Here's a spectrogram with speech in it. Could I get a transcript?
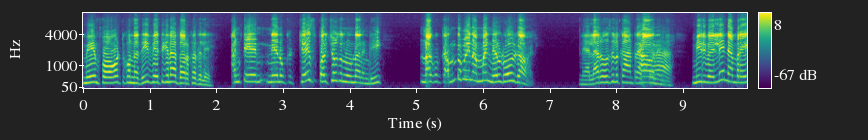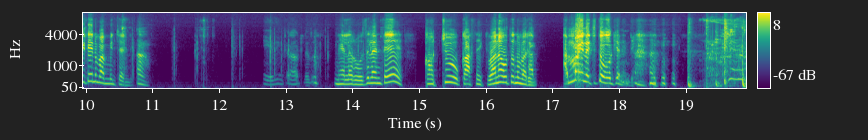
మేం పోగొట్టుకున్నది వెతికినా దొరకదులే. అంటే నేను ఒక కేసు పరిశోధనలో ఉన్నానండి. నాకు ఒక అందమైన అమ్మాయి నెల రోజులు కావాలి. నెల రోజులు కాంట్రాక్ట్. మీరు వెళ్ళి నెంబర్ ఎయిటీన్ పంపించండి. ఏది ఇంకా రావట్లేదు. నెల రోజులంటే ఖర్చు కాస్త ఎక్కువనే అవుతుంది మరి. అమ్మాయి నచ్చితే ఓకేనండి.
